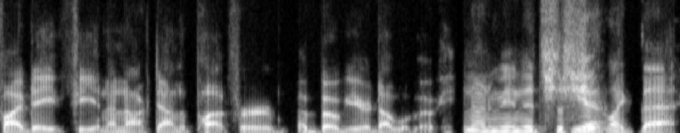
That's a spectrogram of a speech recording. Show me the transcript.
five to eight feet, and I knock down the putt for a bogey or double bogey. You know what I mean? It's just Yeah. shit like that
